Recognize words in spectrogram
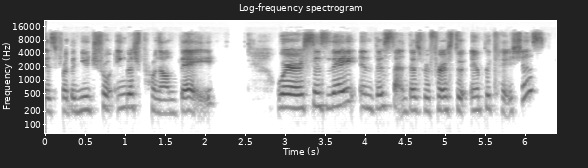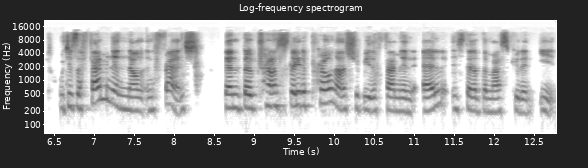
is for the neutral English pronoun they, where since they in this sentence refers to implications, which is a feminine noun in French, then the translated pronoun should be the feminine elle instead of the masculine il.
